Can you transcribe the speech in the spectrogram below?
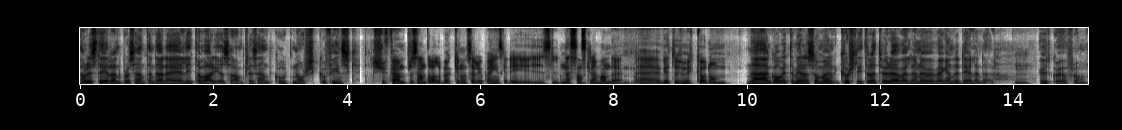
De resterande procenten där är lite av varje, så presentkort, norsk och finsk. 25 procent av alla böcker de säljer på engelska. Det är nästan skrämmande. Eh, vet du hur mycket av dem... Nej, han gav inte mer än så, men kurslitteratur är väl den övervägande delen där, mm. utgår jag från.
